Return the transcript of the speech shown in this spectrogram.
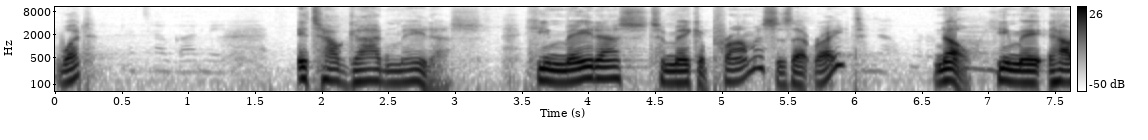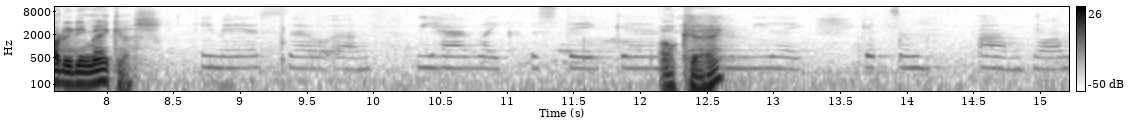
What? How God made it. It's how God made us. He made us to make a promise. Is that right? No. No. He made. How did he make us? He made us so um, we have like the steak and Okay. and we like get some um, ramen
